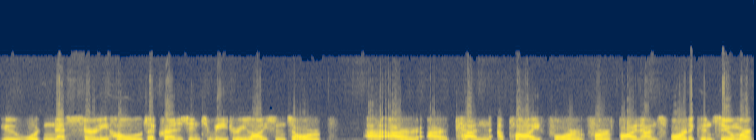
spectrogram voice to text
who wouldn't necessarily hold a credit intermediary license or uh, are, are, can apply for, for finance for the consumer,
